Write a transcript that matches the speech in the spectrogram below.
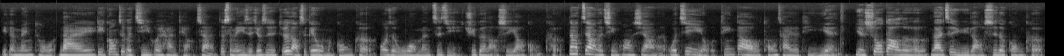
一个 mentor 来。来提供这个机会和挑战，这什么意思？就是就是老师给我们功课，或者我们自己去跟老师要功课。那这样的情况下呢，我既有听到同才的体验，也收到了来自于老师的功课。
